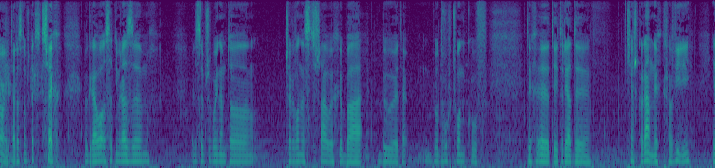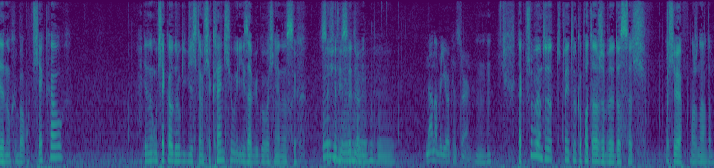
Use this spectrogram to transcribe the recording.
O, i teraz na przykład trzech wygrało. Ostatnim razem, jak sobie przypominam, to czerwone strzały chyba były tak, było dwóch członków tych, e, tej triady ciężko rannych, krwawili. Jeden chyba uciekał. Jeden uciekał, drugi gdzieś tam się kręcił i zabił go właśnie jeden z tych z tej świetlistej drogi. None of your concern. Mhm. Tak, przybyłem tu, tutaj tylko po to, żeby dostać... Właściwie można tam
